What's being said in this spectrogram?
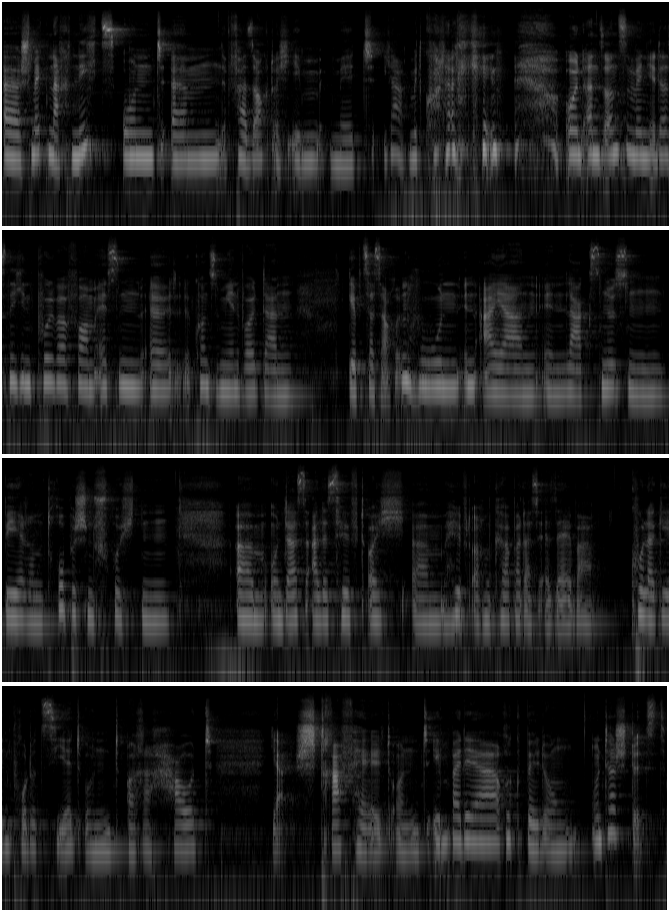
Äh, schmeckt nach nichts und ähm, versorgt euch eben mit, ja, mit Kollagen. Und ansonsten, wenn ihr das nicht in Pulverform essen, äh, konsumieren wollt, dann gibt es das auch in Huhn, in Eiern, in Lachs, Nüssen, Beeren, tropischen Früchten. Ähm, und das alles hilft euch, ähm, hilft eurem Körper, dass er selber Kollagen produziert und eure Haut ja, straff hält und eben bei der Rückbildung unterstützt.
